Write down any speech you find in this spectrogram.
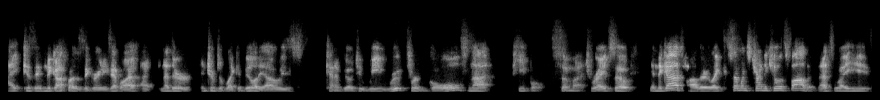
I because in The Godfather is a great example. I, I, another in terms of likability, I always kind of go to we root for goals, not people so much, right? So in The Godfather, like someone's trying to kill his father. That's why he's,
